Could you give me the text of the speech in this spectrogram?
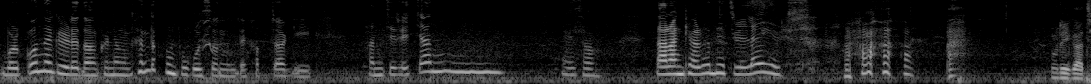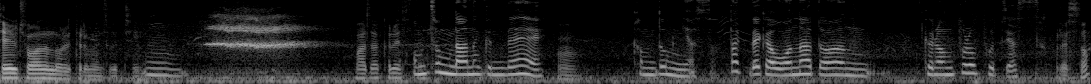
뭘 꺼내길래 난 그냥 핸드폰 보고 있었는데 갑자기 반지를 짠 해서 나랑 결혼해 줄래? 이랬어. 우리가 제일 좋아하는 노래 들으면서 그치? 음, 맞아 그랬어. 엄청 나는 근데 어 감동이었어. 딱 내가 원하던 그런 프로포즈였어. 그랬어?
